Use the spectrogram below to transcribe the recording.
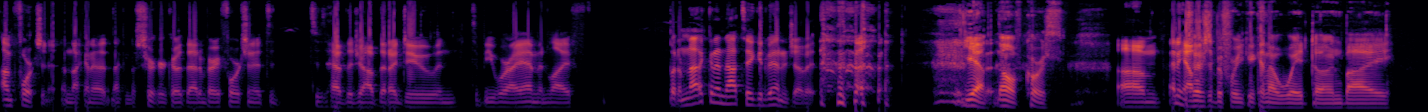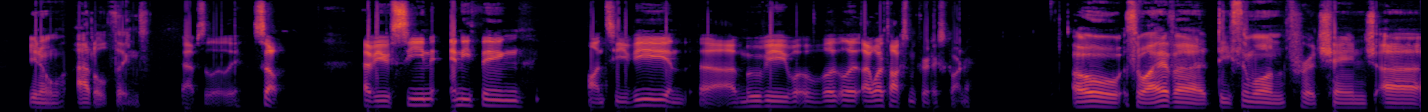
I'm fortunate. I'm not gonna not gonna sugarcoat that. I'm very fortunate to to have the job that I do and to be where I am in life. but I'm not gonna not take advantage of it. Yeah, no, of course. Um. Anyhow, Especially before you get kind of weighed down by, you know, adult things. absolutely. So, have you seen anything on TV and uh, a movie? I want to talk some critics corner. Oh, so I have a decent one for a change. Uh,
